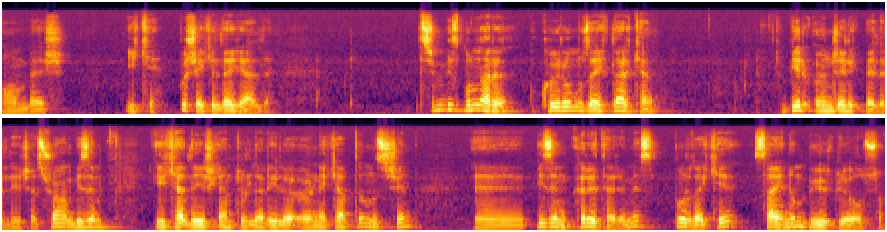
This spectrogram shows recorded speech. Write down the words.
15, 2. Bu şekilde geldi. Şimdi biz bunları kuyruğumuza eklerken bir öncelik belirleyeceğiz. Şu an bizim ilkel değişken türleriyle örnek yaptığımız için e, bizim kriterimiz buradaki sayının büyüklüğü olsun.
